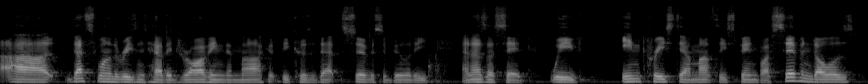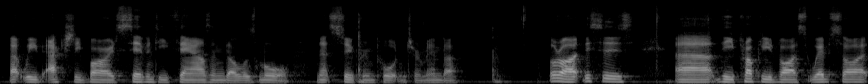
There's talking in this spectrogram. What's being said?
uh, that's one of the reasons how they're driving the market because of that serviceability. And as I said, we've increased our monthly spend by $7, but we've actually borrowed $70,000 more. And that's super important to remember. All right, this is uh, the property advice website.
